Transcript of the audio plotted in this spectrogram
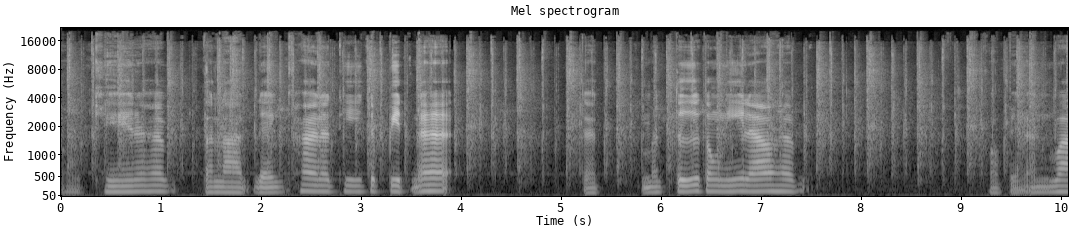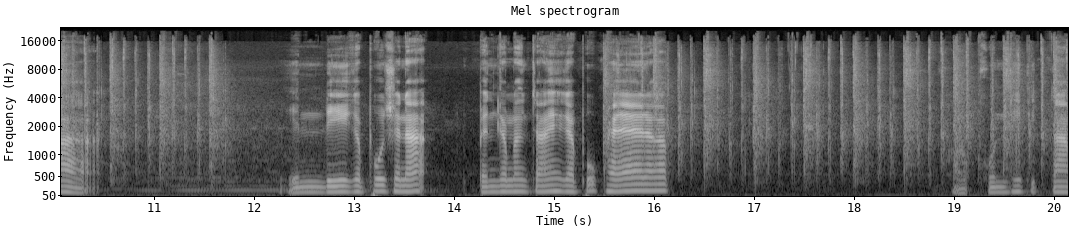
โอเคนะครับ ตลาดเหลืออีก5นาทีจะปิดนะฮะ แต่มาตื้อตรงนี้แล้วครับ ก็เป็นอันว่า ยินดีกับผู้ชนะ เป็นกำลังใจให้กับผู้แพ้นะครับ ขอบคุณที่ติดตาม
